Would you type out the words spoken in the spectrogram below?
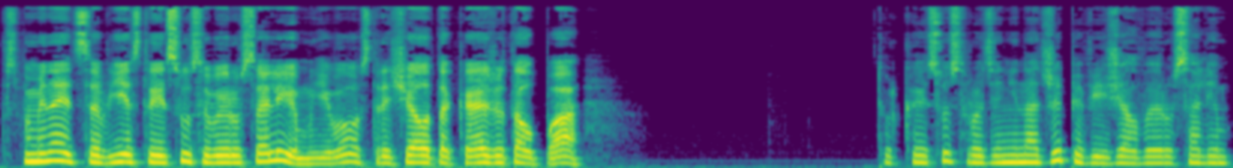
Вспоминается въезд Иисуса в Иерусалим, его встречала такая же толпа». «Только Иисус вроде не на джипе въезжал в Иерусалим»,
